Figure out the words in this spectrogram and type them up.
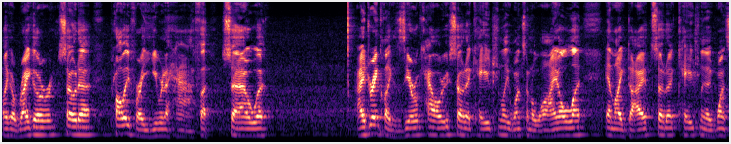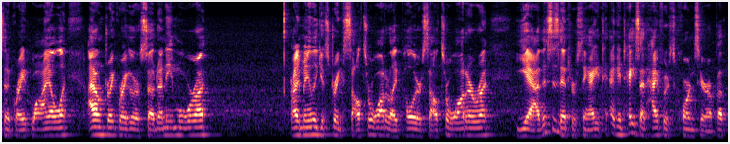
like a regular soda probably for a year and a half. So I drink like zero calorie soda occasionally once in a while and like diet soda occasionally like once in a great while. I don't drink regular soda anymore. I mainly just drink seltzer water, like polar seltzer water. Yeah, this is interesting. I, I can taste that high fructose corn syrup. But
